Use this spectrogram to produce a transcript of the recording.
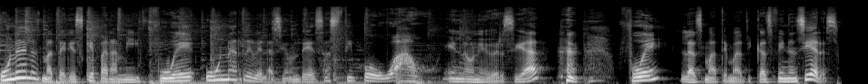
Una de las materias que para mí fue una revelación de esas tipo wow en la universidad fue las matemáticas financieras.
